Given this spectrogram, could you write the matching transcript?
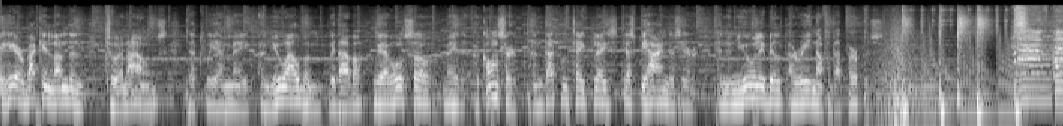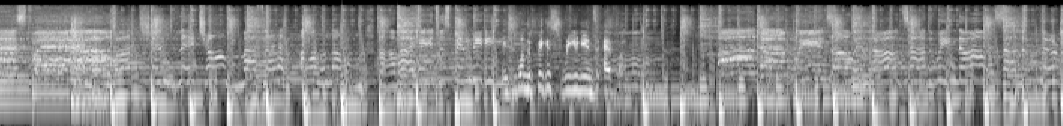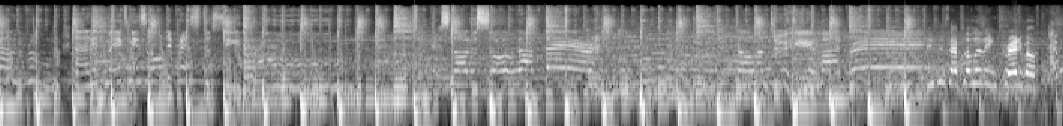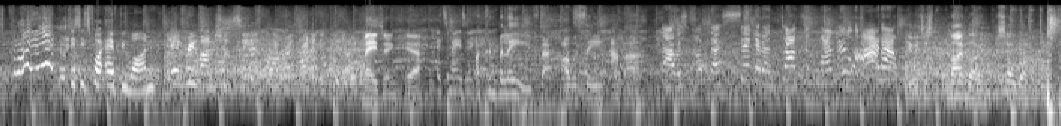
we're here back in London to announce that we have made a new album with ABBA. We have also made a concert, and that will take place just behind us here in a newly built arena for that purpose. This is one of the biggest reunions ever. Absolutely incredible. I'm crying! This is for everyone. Everyone should see it. You were ridiculous. Amazing, yeah. It's amazing. I couldn't believe that I was seeing ABBA. I was up there singing and dancing my little heart out. It was just mind blowing, so good.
